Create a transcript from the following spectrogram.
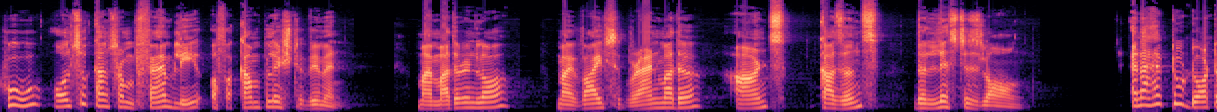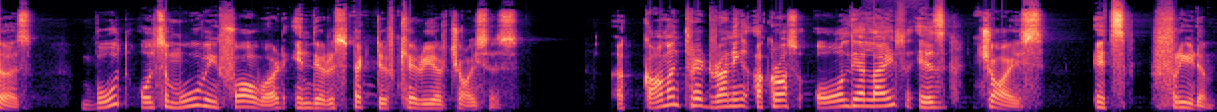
who also comes from a family of accomplished women. My mother in law, my wife's grandmother, aunts, cousins, the list is long. And I have two daughters, both also moving forward in their respective career choices. A common thread running across all their lives is choice. It's freedom.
